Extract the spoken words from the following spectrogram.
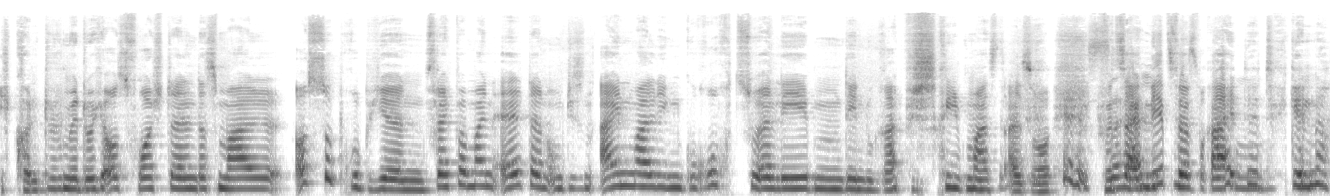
ich könnte mir durchaus vorstellen, das mal auszuprobieren. Vielleicht bei meinen Eltern, um diesen einmaligen Geruch zu erleben, den du gerade beschrieben hast. Also ich würde sagen, nichts verbreitet, genau,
